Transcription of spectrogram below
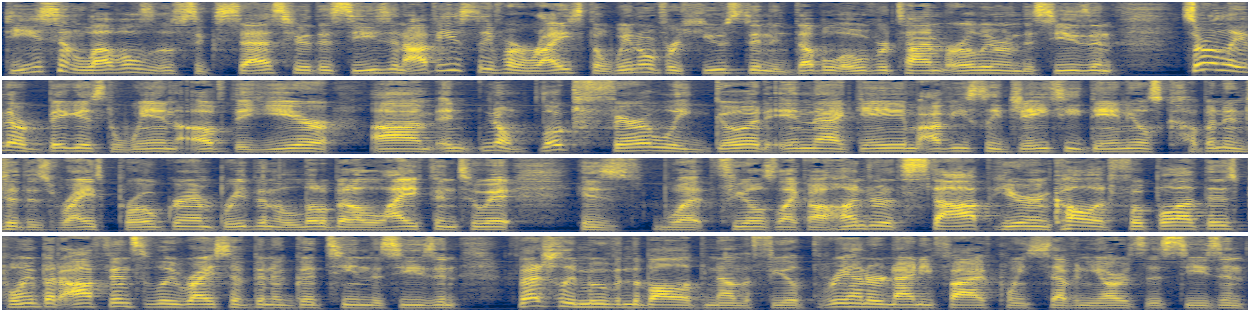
decent levels of success here this season. Obviously, for Rice, the win over Houston in double overtime earlier in the season, certainly their biggest win of the year, um, and you know looked fairly good in that game. Obviously, JT Daniels coming into this Rice program, breathing a little bit of life into it. His what feels like a hundredth stop here in college football at this point, but offensively, Rice have been a good team this season, especially moving the ball up and down the field. 395.7 yards this season.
